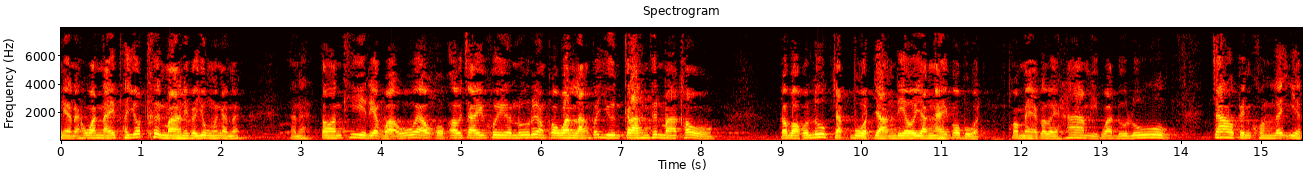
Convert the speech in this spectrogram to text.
เนี่ยนะวันไหนพยศขึ้นมานี่ก็ยุ่งเหมือนกันนะนะตอนที่เรียกว่าโอ้เอาอกเอาใจคุยกันรู้เรื่องพอวันหลังไปยืนกรานขึ้นมาเข้า ก็บอกว่าลูกจักบวชอย่างเดียวยังไงก็บวชพ่อแม่ก็เลยห้ามอีกว่าดูลูก เจ้าเป็นคนละเอียด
